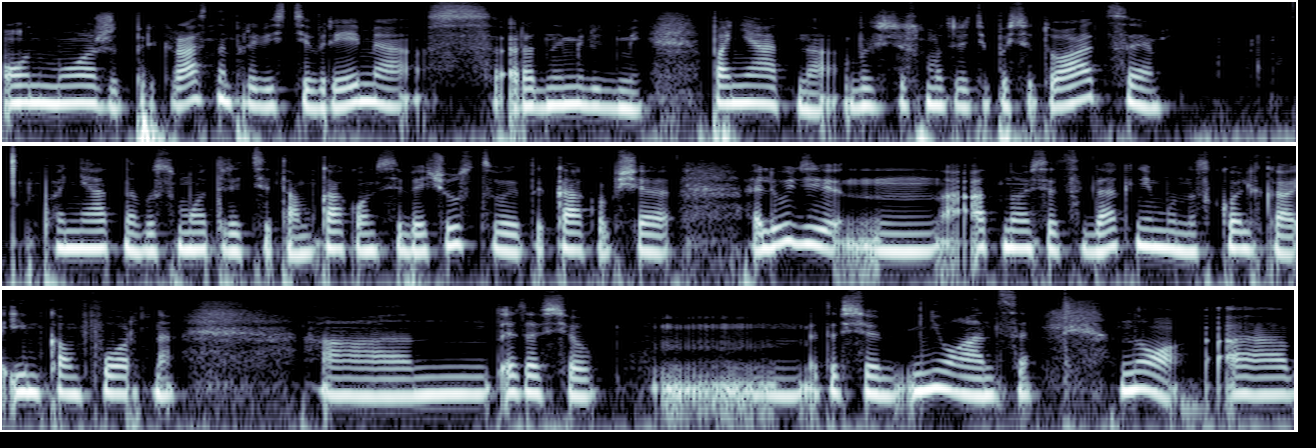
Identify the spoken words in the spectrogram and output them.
он может прекрасно провести время с родными людьми. Понятно, вы все смотрите по ситуации, понятно, вы смотрите там, как он себя чувствует и как вообще люди относятся да, к нему, насколько им комфортно. А, это все, это все нюансы. Но, а,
